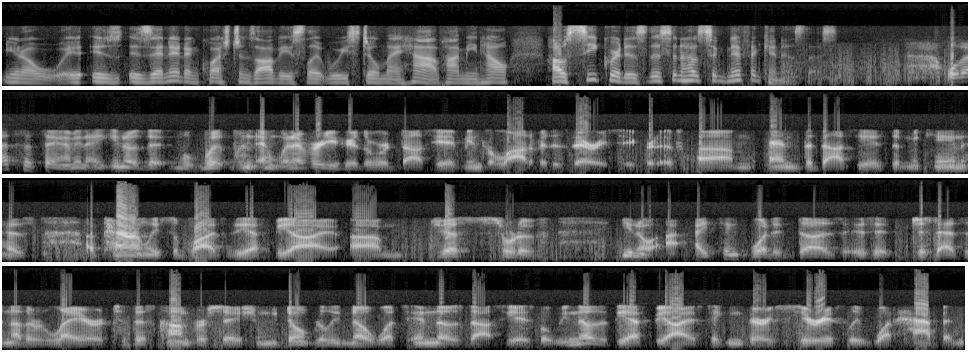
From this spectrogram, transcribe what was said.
you know is is in it and questions obviously we still may have. I mean, how how secret is this and how significant is this? Well, that's the thing. I mean, you know, the, whenever you hear the word dossier, it means a lot of it is very secretive. Um, and the dossiers that McCain has apparently supplied to the FBI um, just sort of you know, I, think what it does is it just adds another layer to this conversation. We don't really know what's in those dossiers, but we know that the FBI is taking very seriously what happened.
